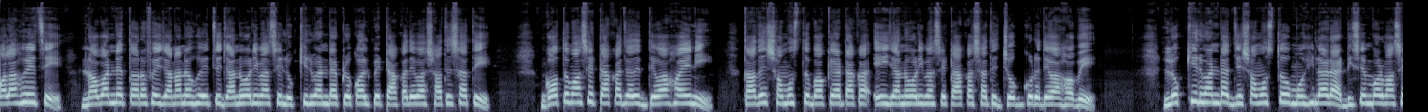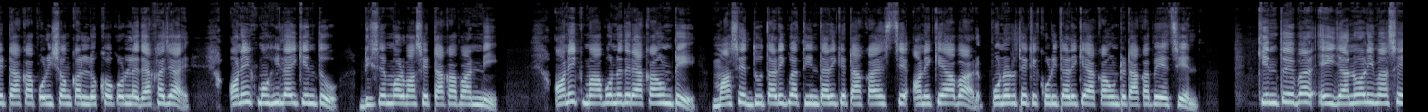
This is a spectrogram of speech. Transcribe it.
বলা হয়েছে, নবান্নের তরফে জানানো হয়েছে জানুয়ারি মাসে লক্ষ্মীর ভাণ্ডার প্রকল্পে টাকা দেওয়ার সাথে সাথে গত মাসের টাকা যাদের দেওয়া হয়নি, তাদের সমস্ত বকেয়া টাকা এই জানুয়ারি মাসে টাকার সাথে যোগ করে দেওয়া হবে। লক্ষ্মীর ভাণ্ডার যে সমস্ত মহিলারা ডিসেম্বর মাসে টাকা পরিসংখ্যান লক্ষ্য করলে দেখা যায়, অনেক মহিলাই কিন্তু ডিসেম্বর মাসে টাকা পাননি। অনেক মা বোনেদের অ্যাকাউন্টে মাসের দু তারিখ বা তিন তারিখে টাকা এসছে, অনেকে আবার পনেরো থেকে কুড়ি তারিখে অ্যাকাউন্টে টাকা পেয়েছেন। কিন্তু এবার এই জানুয়ারি মাসে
